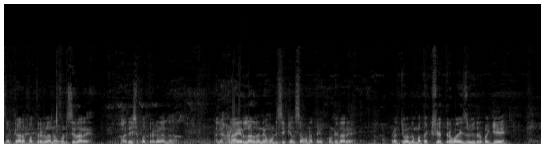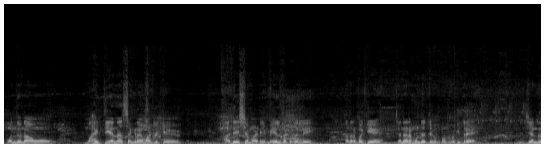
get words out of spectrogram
ಸರ್ಕಾರ ಪತ್ರಗಳನ್ನು ಹೊಂಡಿಸಿದ್ದಾರೆ ಆದೇಶ ಪತ್ರಗಳನ್ನು ಅಲ್ಲಿ ಹಣ ಇರಲಾರ್ದೇ ಹೊಂಡಿಸಿ ಕೆಲಸವನ್ನು ತೆಗೆದುಕೊಂಡಿದ್ದಾರೆ. ಪ್ರತಿಯೊಂದು ಮತಕ್ಷೇತ್ರ ವೈಸು ಇದರ ಬಗ್ಗೆ ಒಂದು ನಾವು ಮಾಹಿತಿಯನ್ನು ಸಂಗ್ರಹ ಮಾಡಲಿಕ್ಕೆ ಆದೇಶ ಮಾಡಿ ಮೇಲ್ಮಟ್ಟದಲ್ಲಿ ಅದರ ಬಗ್ಗೆ ಜನರ ಮುಂದೆ ತೆಗೆದುಕೊಂಡು ಹೋಗಿದ್ದರೆ ಜನರ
